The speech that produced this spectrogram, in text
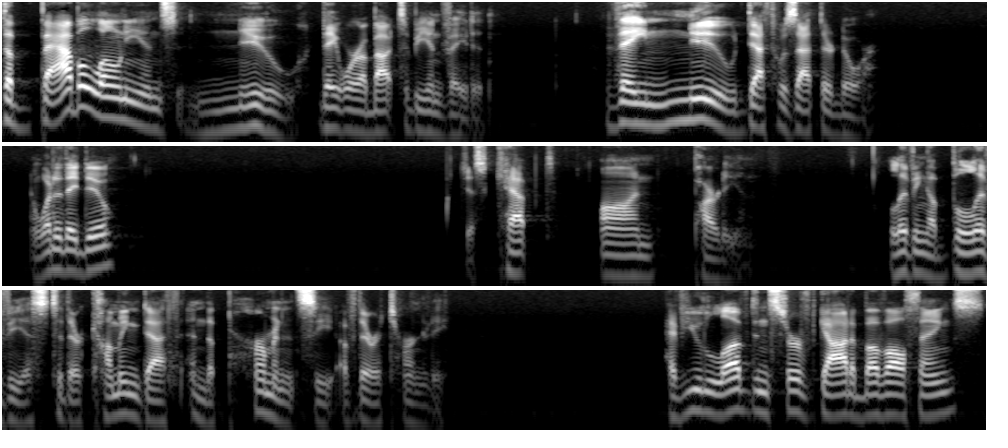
The Babylonians knew they were about to be invaded, they knew death was at their door. And what did they do? Just kept on partying, living oblivious to their coming death and the permanency of their eternity. Have you loved and served God above all things?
